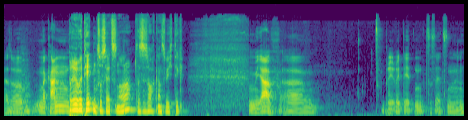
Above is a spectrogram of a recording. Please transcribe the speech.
Also man kann. Prioritäten zu setzen, oder? Das ist auch ganz wichtig. Ja, ähm, Prioritäten zu setzen.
